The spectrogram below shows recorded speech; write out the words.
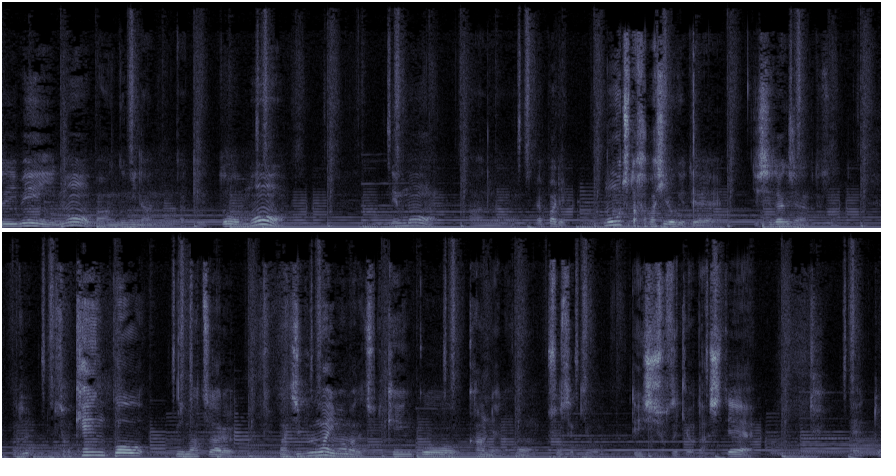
メインの番組なんだけどもでもあのやっぱりもうちょっと幅広げて自炊だけじゃなくてそのその健康にまつわる、まあ、自分は今までちょっと健康関連の本書籍を電子書籍を出してえっ、と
